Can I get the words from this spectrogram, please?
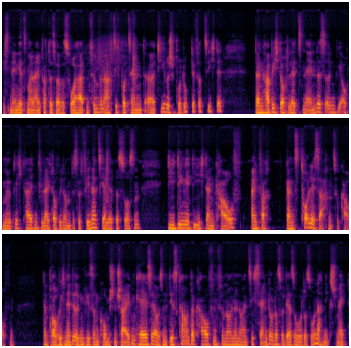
ich nenne jetzt mal einfach das, was wir vorher hatten, 85 Prozent äh, tierische Produkte verzichtet, dann habe ich doch letzten Endes irgendwie auch Möglichkeiten, vielleicht auch wieder ein bisschen finanzielle Ressourcen, die Dinge, die ich dann kaufe, einfach ganz tolle Sachen zu kaufen. Dann brauche ich nicht irgendwie so einen komischen Scheibenkäse aus dem Discounter kaufen für 99 Cent oder so, der so oder so nach nichts schmeckt,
